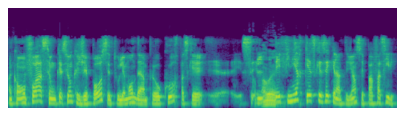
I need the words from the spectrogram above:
Encore une fois, c'est une question que je pose et tout le monde est un peu au cours parce que ah ouais. définir qu'est-ce que c'est que l'intelligence, c'est pas facile.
